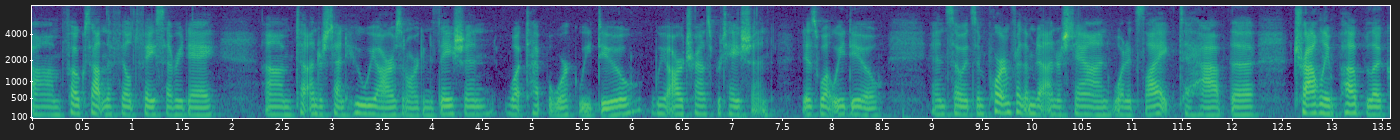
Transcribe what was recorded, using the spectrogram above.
um, folks out in the field face every day. um, to understand who we are as an organization, what type of work we do. We are transportation, it is what we do. And so it's important for them to understand what it's like to have the traveling public,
